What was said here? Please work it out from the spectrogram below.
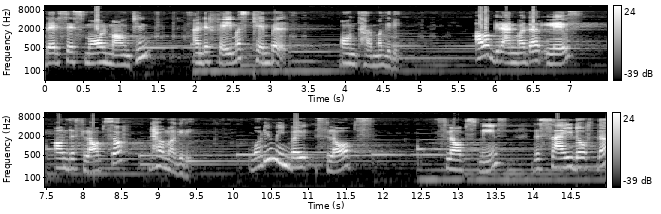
There is a small mountain and a famous temple on Dharmagiri. Our grandmother lives on the slopes of Dharmagiri. What do you mean by slopes? Slopes means the side of the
